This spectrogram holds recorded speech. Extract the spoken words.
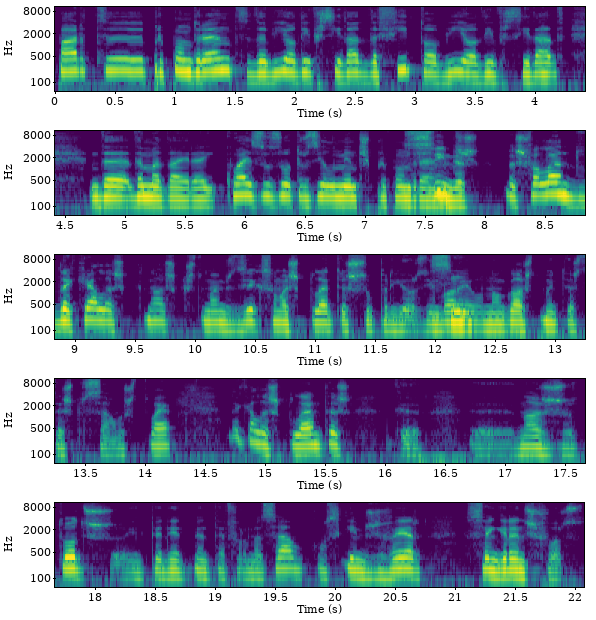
parte preponderante da biodiversidade, da fitobiodiversidade da, da Madeira. E quais os outros elementos preponderantes? Sim, mas, mas falando daquelas que nós costumamos dizer que são as plantas superiores, embora Sim. eu não goste muito desta expressão, isto é, daquelas plantas que uh, nós todos, independentemente da formação, conseguimos ver sem grande esforço.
